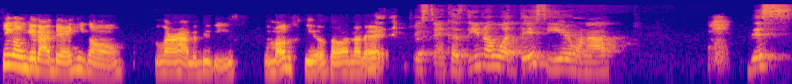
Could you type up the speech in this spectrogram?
he gonna get out there and he gonna learn how to do these motor skills. Though I know that. interesting because you know what? This year when I this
